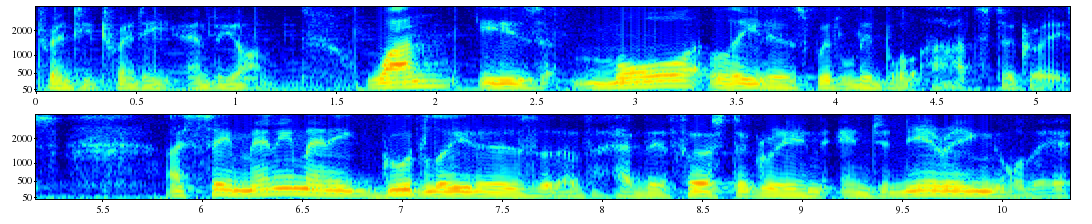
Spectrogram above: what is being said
2020 and beyond. One is more leaders with liberal arts degrees. I see many, many good leaders that have, have their first degree in engineering or their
